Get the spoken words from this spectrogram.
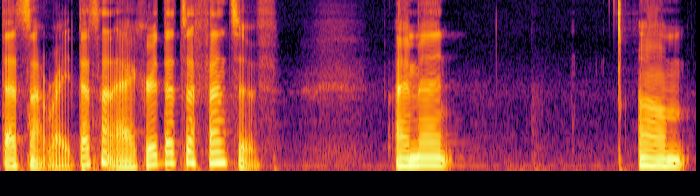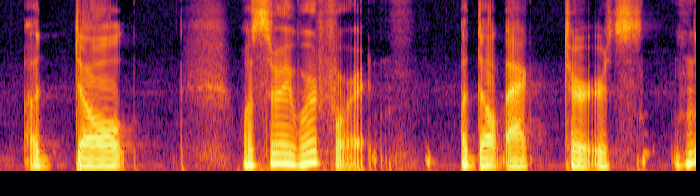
that's not right. That's not accurate. That's offensive. I meant um adult what's the right word for it? Adult actors.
